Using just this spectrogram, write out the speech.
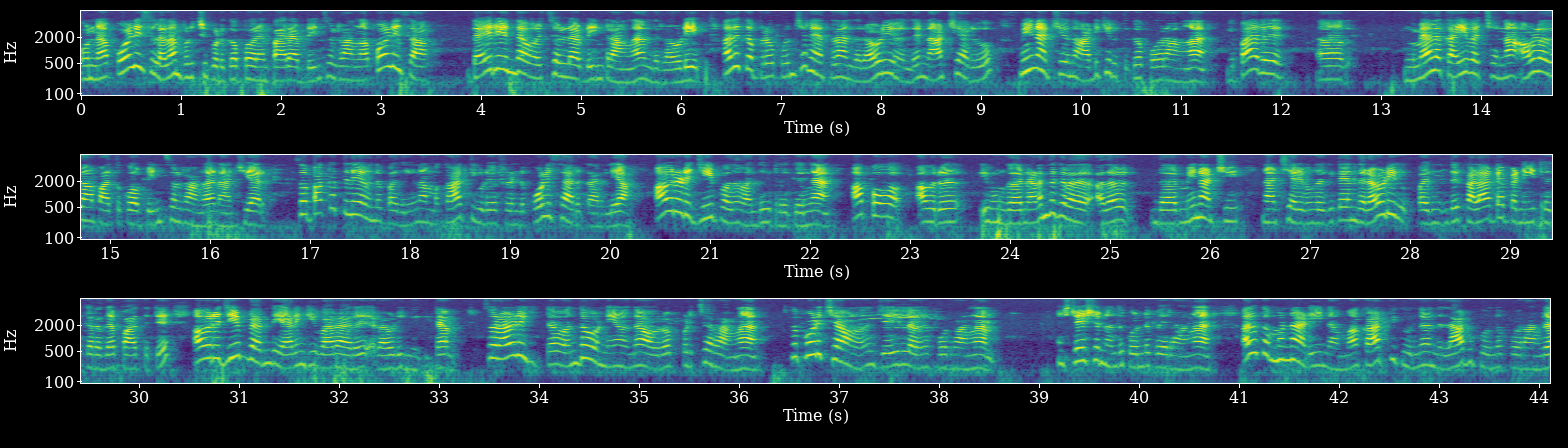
உன்னை போலீஸில் தான் பிடிச்சி கொடுக்க போகிறேன் பாரு அப்படின்னு சொல்கிறாங்க போலீஸா? தைரியம் தான் வர சொல்லு அப்படின்றாங்க அந்த ரவுடி. அதுக்கப்புறம் கொஞ்ச நேரத்தில் அந்த ரவுடி வந்து நாச்சியாரையும் மீனாட்சியும் வந்து அடிக்கிறதுக்கு போகிறாங்க இங்கே பாரு இங்கே மேலே கை வச்சேன்னா அவ்வளோதான் பார்த்துக்கோ அப்படின்னு சொல்கிறாங்க நாச்சியார். ஸோ பக்கத்துலேயே வந்து பார்த்தீங்கன்னா நம்ம கார்த்திகுடைய ஃப்ரெண்டு போலீஸாக இருக்கார் இல்லையா? அவரோட ஜீப் வந்து வந்துக்கிட்டு இருக்குங்க. அப்போது அவர் இவங்க நடந்துக்கிற அதாவது இந்த மீனாட்சி நாச்சியார் இவங்கக்கிட்ட இந்த ரவுடி வந்து கலாட்டா பண்ணிக்கிட்டு இருக்கிறத பார்த்துட்டு அவர் ஜீப்ல இருந்து இறங்கி வராரு ரவுடிங்க கிட்ட. ஸோ ரவுடி கிட்ட வந்த உடனே வந்து அவரை பிடிச்சிடுறாங்க. ஸோ பிடிச்சி அவங்க வந்து ஜெயிலில் வந்து போடுறாங்க. ஸ்டேஷன் வந்து கொண்டு போயிடுறாங்க. அதுக்கு முன்னாடி நம்ம கார்த்திக் வந்து அந்த லேபுக்கு வந்து போகிறாங்க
